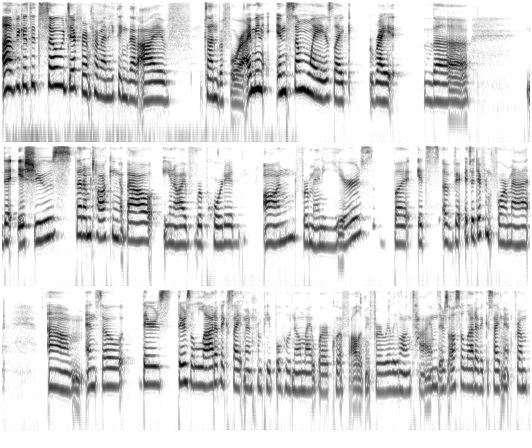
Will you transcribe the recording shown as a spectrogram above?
uh, because it's so different from anything that I've done before. I mean, in some ways, like, right, the the issues that I'm talking about, you know, I've reported on for many years, but it's a it's a different format. Um, and so there's there's a lot of excitement from people who know my work who have followed me for a really long time. There's also a lot of excitement from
